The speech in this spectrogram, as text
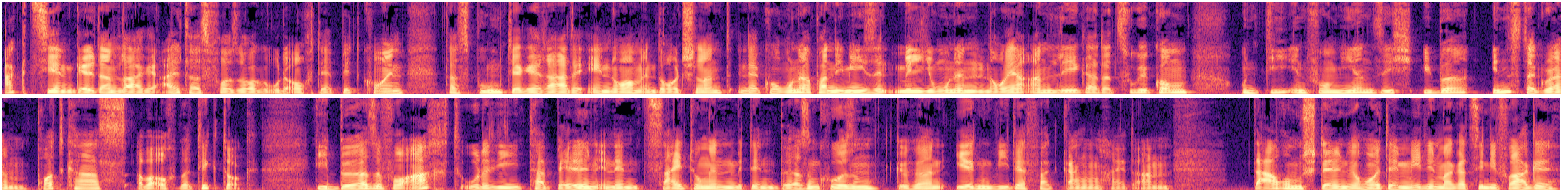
Aktien, Geldanlage, Altersvorsorge oder auch der Bitcoin, das boomt ja gerade enorm in Deutschland. In der Corona-Pandemie sind Millionen neuer Anleger dazugekommen und die informieren sich über Instagram, Podcasts, aber auch über TikTok. Die Börse vor acht oder die Tabellen in den Zeitungen mit den Börsenkursen gehören irgendwie der Vergangenheit an. Darum stellen wir heute im Medienmagazin die Frage,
